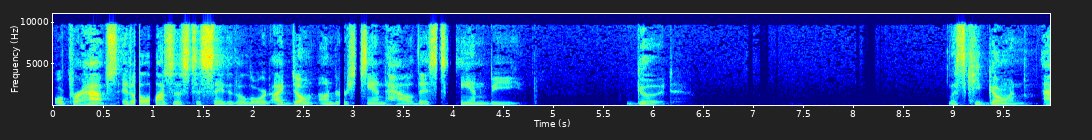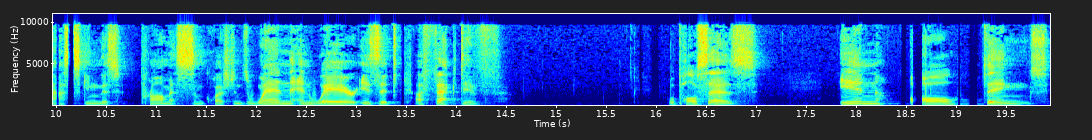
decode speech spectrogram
Or perhaps it allows us to say to the Lord, I don't understand how this can be good. Let's keep going, asking this promise some questions. When and where is it effective? Well, Paul says, in all things,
